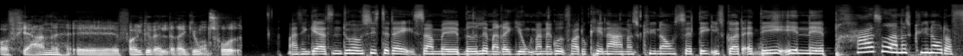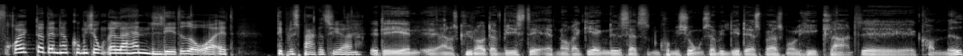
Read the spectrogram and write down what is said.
at fjerne øh, folkevalgte regionsråd. Martin Gertsen, du har jo sidste dag som øh, medlem af regionerne gået fra, at du kender Anders Kynov dels godt. Er det en øh, presset Anders Kynov, der frygter den her kommission, eller er han lettet over, at det blev sparket til hjørne? Det er en, uh, Anders Kynov, der vidste, at når regeringen nedsatte sådan en kommission, så ville det der spørgsmål helt klart uh, komme med.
